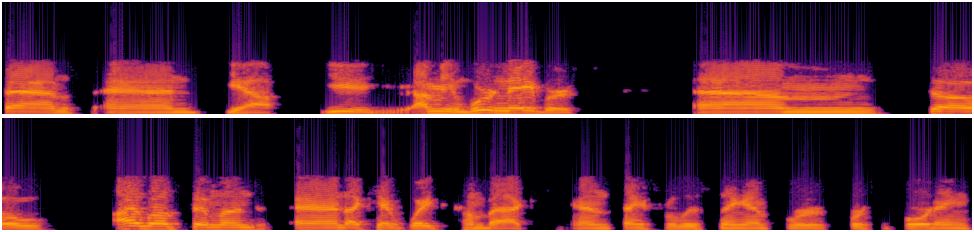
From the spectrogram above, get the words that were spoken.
fans. And yeah, you, I mean, we're neighbors. Um, so I love Finland, and I can't wait to come back. And thanks for listening and for, for supporting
